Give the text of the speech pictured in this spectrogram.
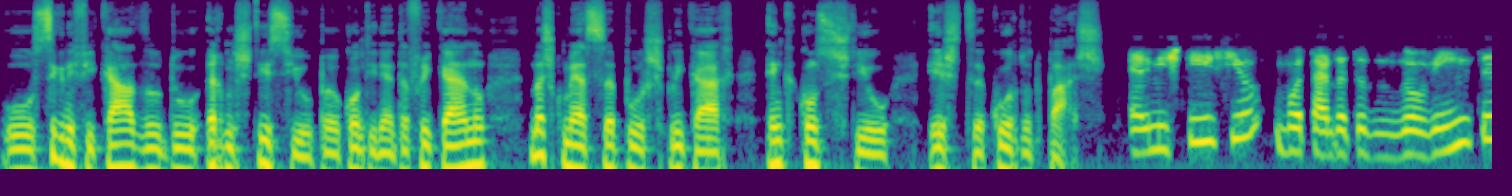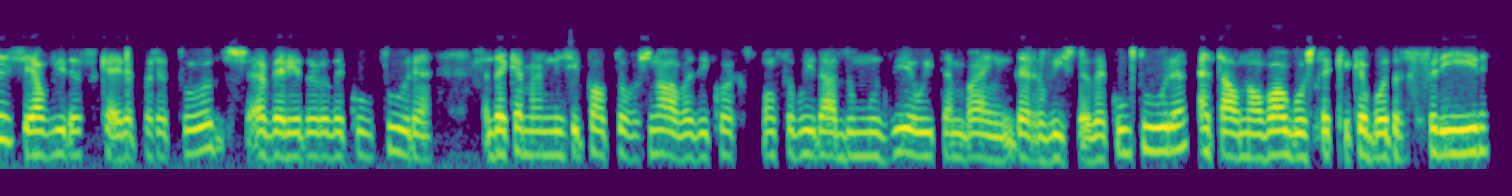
o significado do armistício para o continente africano, mas começa por explicar em que consistiu este acordo de paz. Armistício, boa tarde a todos os ouvintes, Elvira Sequeira para todos, a vereadora da Cultura da Câmara Municipal de Torres Novas e com a responsabilidade do museu e também da Revista da Cultura, a tal Nova Augusta que acabou de referir.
